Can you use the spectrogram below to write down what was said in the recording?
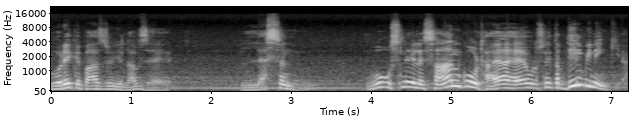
गोरे के पास जो ये लफ्ज़ है लेसन वो उसने लिसान को उठाया है और उसने तब्दील भी नहीं किया।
